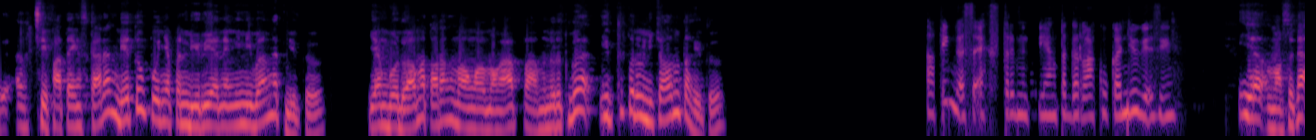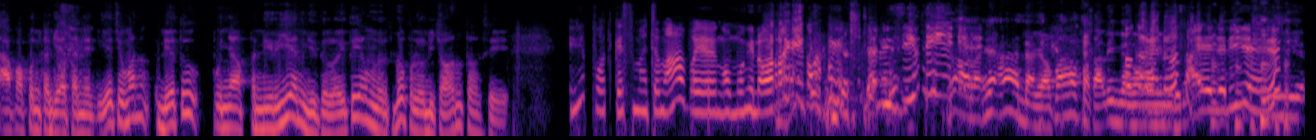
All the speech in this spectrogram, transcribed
uh, sifatnya yang sekarang dia tuh punya pendirian yang ini banget gitu. Yang bodoh amat orang mau ngomong apa. Menurut gue itu perlu dicontoh itu. Tapi nggak se-ekstrim yang Tegar lakukan juga sih. Iya, maksudnya apa pun kegiatannya dia, cuman dia tuh punya pendirian gitu loh. Itu yang menurut gue perlu dicontoh sih. Ini podcast macam apa ya ngomongin orang yang yang ada di sini. Ya, orangnya ada, gak apa-apa kali nggak Oh, ngomongin dosa ya jadinya ya.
